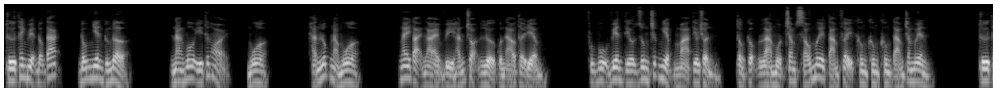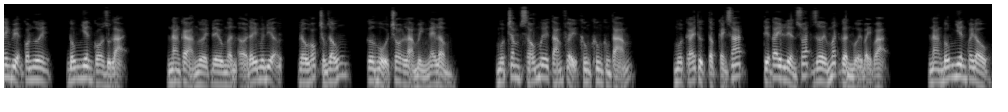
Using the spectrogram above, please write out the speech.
Từ thanh viện động tác đông nhiên cứng đờ nàng vô ý thức hỏi, mua? Hắn lúc nào mua? Ngay tại ngài vì hắn chọn lựa quần áo thời điểm. Phục vụ viên tiêu dung chức nghiệp mà tiêu chuẩn, tổng cộng là một trăm sáu mươi tám phẩy không không không tám trăm nguyên. Từ thanh viện con ngươi, đông nhiên co rụt lại. Nàng cả người đều ngẩn ở đây nguyên địa, đầu góc trống rỗng, cơ hội cho là mình nghe lầm. một trăm sáu mươi tám phẩy không không không tám. Một cái thực tập cảnh sát, tiện tay liền soát rơi mất gần mười bảy vạn. Nàng đ ỗ n g nhiên quay đầu,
